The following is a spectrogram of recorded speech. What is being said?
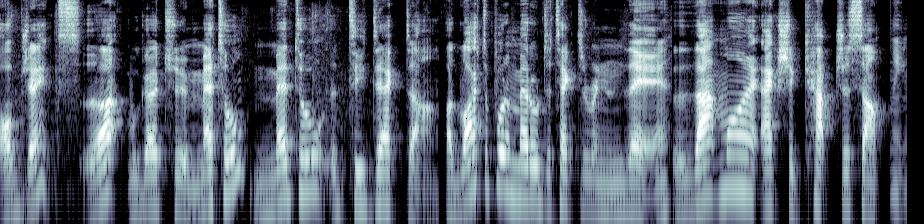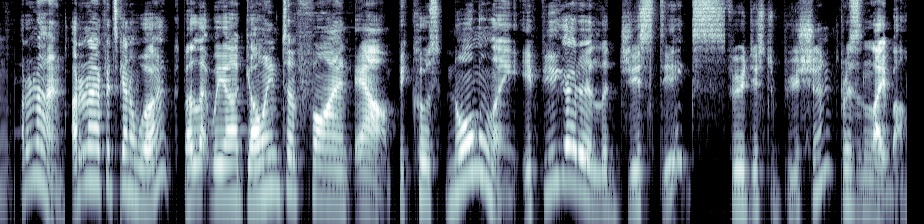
objects. Uh, we'll go to metal. Metal detector. I'd like to put a metal detector in there. That might actually capture something. I don't know. I don't know if it's going to work, but we are going to find out because normally if you go to logistics, food distribution, prison labor.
